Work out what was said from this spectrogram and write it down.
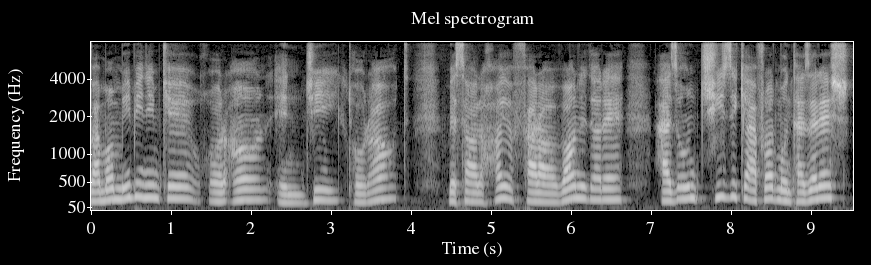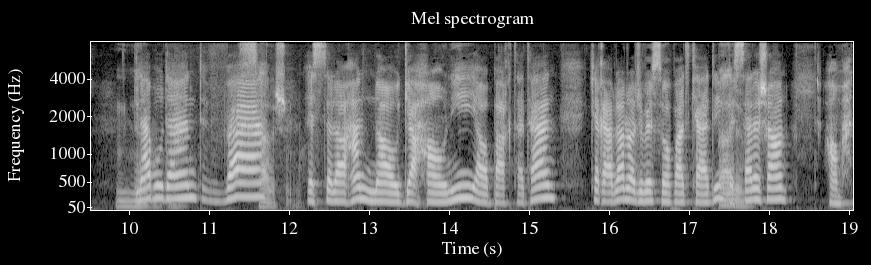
و ما می‌بینیم که قرآن، انجیل، تورات مثالهای فراوانی داره از اون چیزی که افراد منتظرش نبودند و اصطلاحا ناگهانی یا بغتتا که قبلا راجع به صحبت کردیم بله. به سرشان آمد.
